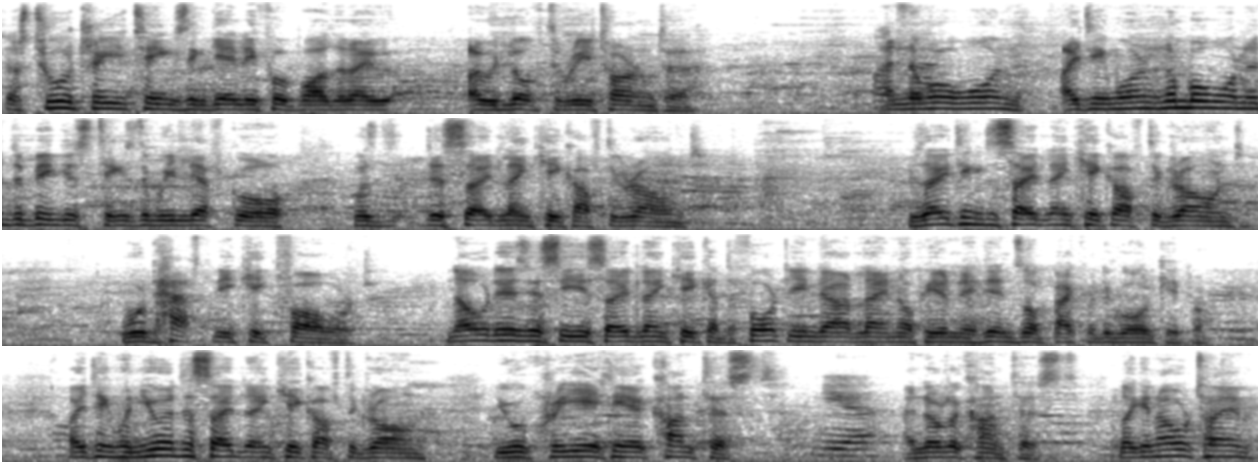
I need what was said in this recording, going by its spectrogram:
there's two or three things in Gaelic football that I I would love to return to. and number one, I think one number one of the biggest things that we left go was the sideline kick off the ground. Because I think the sideline kick off the ground would have to be kicked forward. Nowadays, you see a sideline kick at the 14 yard line up here and it ends up back with the goalkeeper. I think when you had the sideline kick off the ground, you were creating a contest Yeah. another contest. Like in our time,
